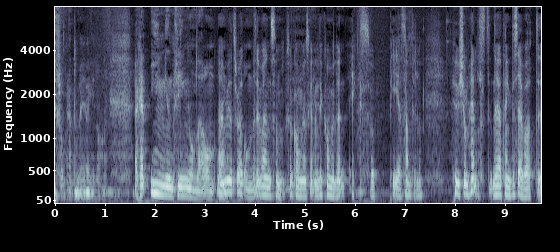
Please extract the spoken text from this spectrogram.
fråga inte mig, jag har ingen aning. Jag kan ingenting om det här. Om, om, Nej, men jag tror att om, det var en som, som kom ganska, det kom väl en X och P samtidigt. Hur som helst, det jag tänkte säga var att eh,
